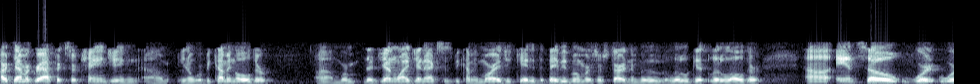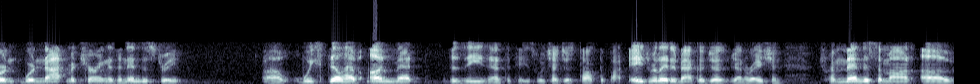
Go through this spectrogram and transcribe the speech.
our demographics are changing. Um, you know, we're becoming older. Um, we're, the Gen Y, Gen X is becoming more educated. The baby boomers are starting to move a little, get a little older uh, and so we're we're we're not maturing as an industry. Uh, we still have unmet disease entities, which I just talked about. Age-related macular tremendous amount of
